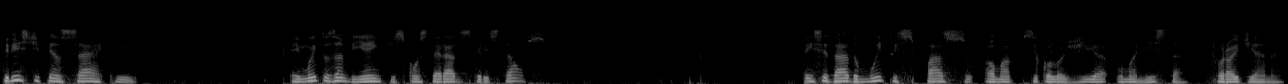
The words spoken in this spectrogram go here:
Triste pensar que, em muitos ambientes considerados cristãos, tem se dado muito espaço a uma psicologia humanista freudiana.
